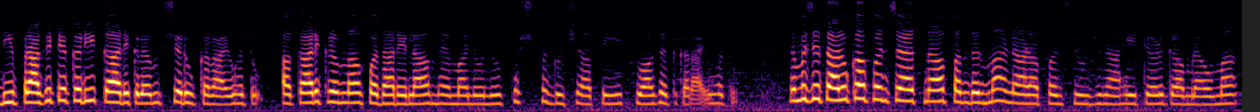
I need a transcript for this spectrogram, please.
દીપ પ્રાગટ્ય કરી કાર્યક્રમ શરૂ કરાયો હતો. આ કાર્યક્રમમાં પધારેલા મહેમાનોનું પુષ્પગુચ્છ આપી સ્વાગત કરાયું હતું. તેમજ તાલુકા પંચાયતના પંદરમાં નાણાં પંચ યોજના હેઠળ ગામડાઓમાં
